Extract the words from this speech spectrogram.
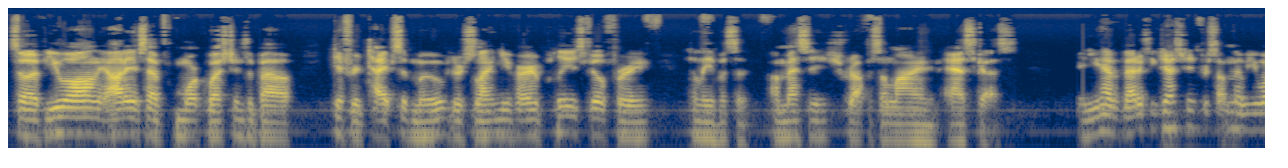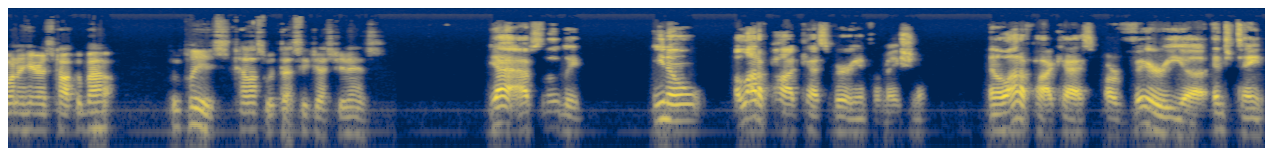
So if you all in the audience have more questions about different types of moves or slang you've heard, please feel free to leave us a, a message, drop us a line, and ask us and you have a better suggestion for something that you want to hear us talk about, then please tell us what that suggestion is. yeah, absolutely. You know, a lot of podcasts are very informational, and a lot of podcasts are very uh, entertaining.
